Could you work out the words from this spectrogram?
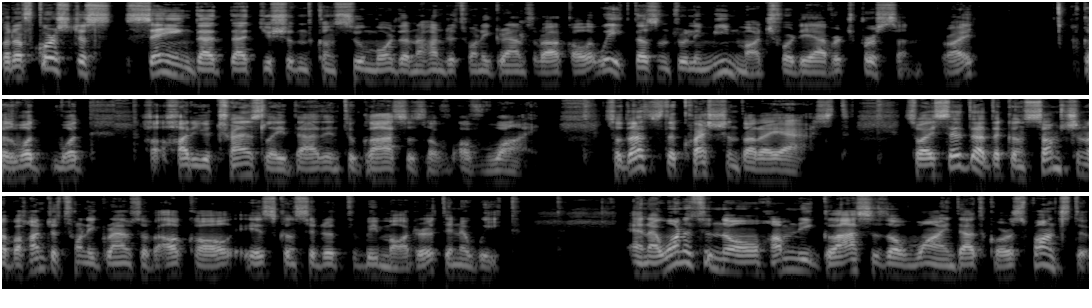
But of course, just saying that that you shouldn't consume more than 120 grams of alcohol a week doesn't really mean much for the average person, right? Because what what how, do you translate that into glasses of, of wine? So that's the question that I asked. So I said that the consumption of 120 grams of alcohol is considered to be moderate in a week. And I wanted to know how many glasses of wine that corresponds to.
